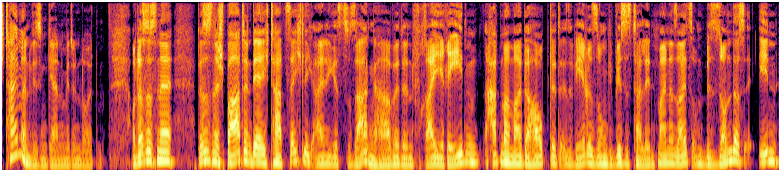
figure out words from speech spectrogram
Ich teile mein Wissen gerne mit den Leuten. Und das ist eine, das ist eine Sparte, in der ich tatsächlich einiges zu sagen habe, denn frei reden hat man mal behauptet, wäre so ein gewisses Talent meinerseits und besonders in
